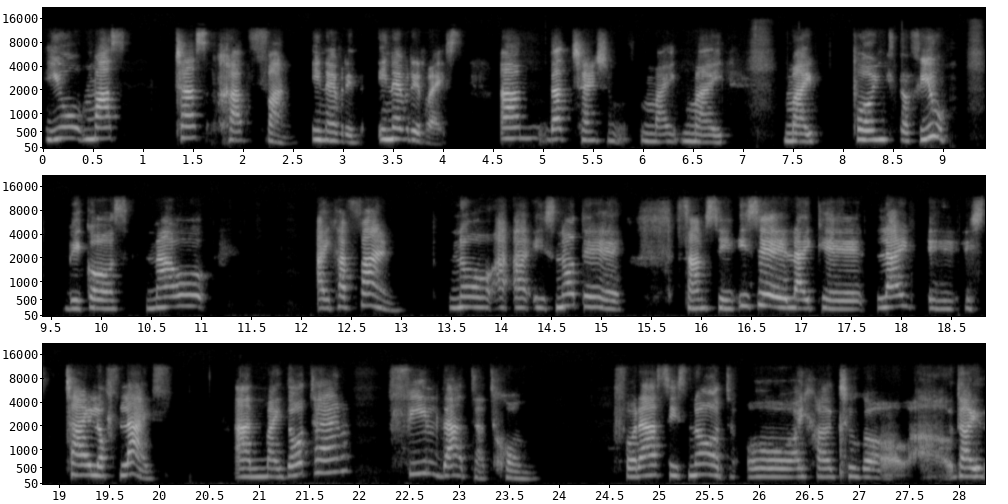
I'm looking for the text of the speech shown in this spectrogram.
you must just have fun in every in every race. And that changed my my my point of view because now i have fun. No uh, it's not a something it's a like a life a, a style of life. And my daughter feel that at home. For us it's not oh i had to go out i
